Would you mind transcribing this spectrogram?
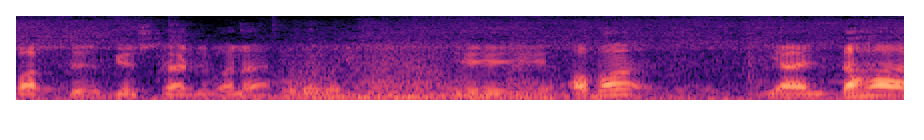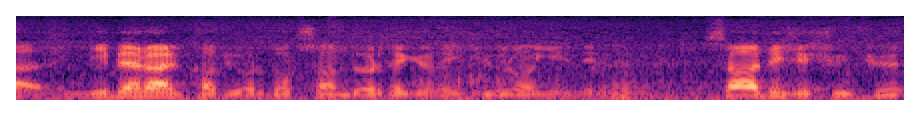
baktı, gösterdi bana. Ee, ama yani daha liberal kalıyor 94'e göre 2017. Sadece çünkü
